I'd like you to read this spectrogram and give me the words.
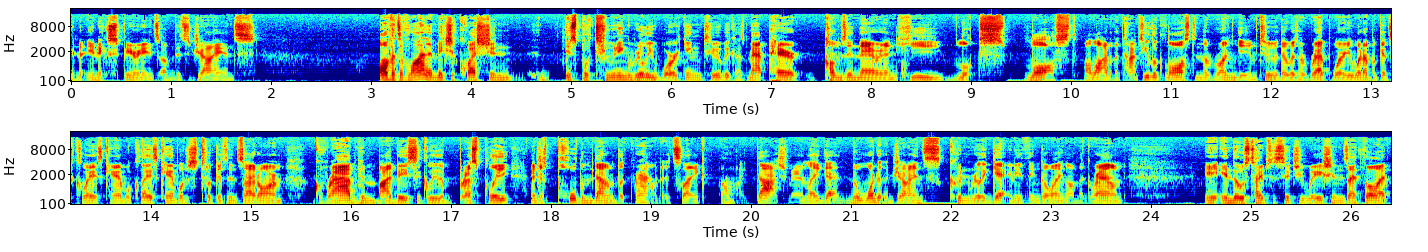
and inexperience of this Giants offensive line. It makes you question: Is platooning really working too? Because Matt Peart comes in there and he looks lost a lot of the times. He looked lost in the run game too. There was a rep where he went up against Calais Campbell. Calais Campbell just took his inside arm, grabbed him by basically the breastplate, and just pulled him down to the ground. It's like, oh my gosh, man! Like, uh, no wonder the Giants couldn't really get anything going on the ground in, in those types of situations. I thought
